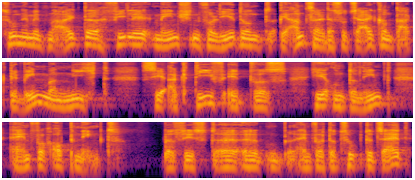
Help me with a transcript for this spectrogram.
zunehmenden Alter viele Menschen verliert und die Anzahl der Sozialkontakte, wenn man nicht sehr aktiv etwas hier unternimmt, einfach abnimmt. Das ist äh, äh, einfach der Zug der Zeit,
